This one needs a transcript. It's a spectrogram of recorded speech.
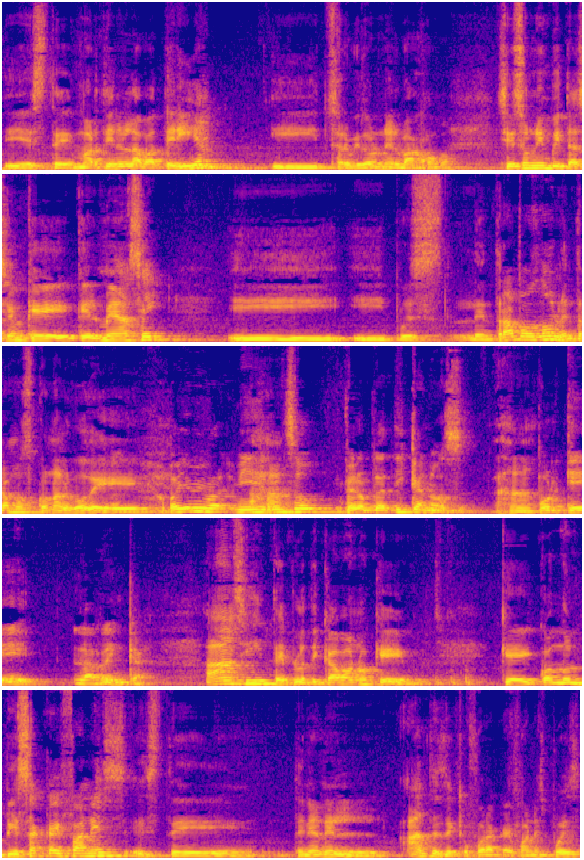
y este Martín en la batería y tu servidor en el bajo. Sí, es una invitación que, que él me hace y, y, pues le entramos, ¿no? Le entramos con algo de... Oye, mi, mi. Renzo, pero platícanos, Ajá. ¿por qué La Renca? Ah, sí, te platicaba, ¿no? Que, que cuando empieza Caifanes, este, tenían el, antes de que fuera Caifanes, pues,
